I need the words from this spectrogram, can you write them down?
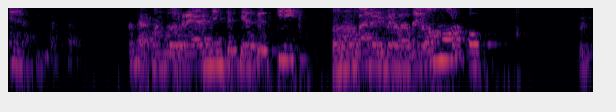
en la quinta fase. O sea, cuando realmente si haces clic para el verdadero amor o pues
